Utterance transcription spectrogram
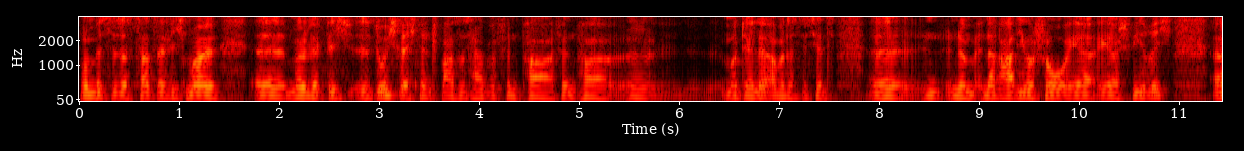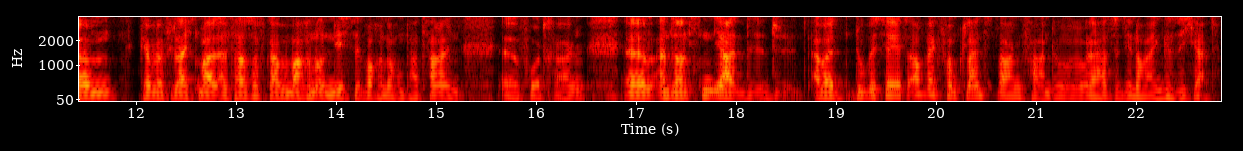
Man müsste das tatsächlich mal, äh, mal wirklich äh, durchrechnen, spaßeshalber für ein paar, für ein paar äh, Modelle. Aber das ist jetzt äh, in, in, einem, in einer Radioshow eher, eher schwierig. Ähm, können wir vielleicht mal als Hausaufgabe machen und nächste Woche noch ein paar Zahlen äh, vortragen. Äh, ansonsten, ja, aber du bist ja jetzt auch weg vom Kleinstwagenfahren, du, oder hast du dir noch einen gesichert?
